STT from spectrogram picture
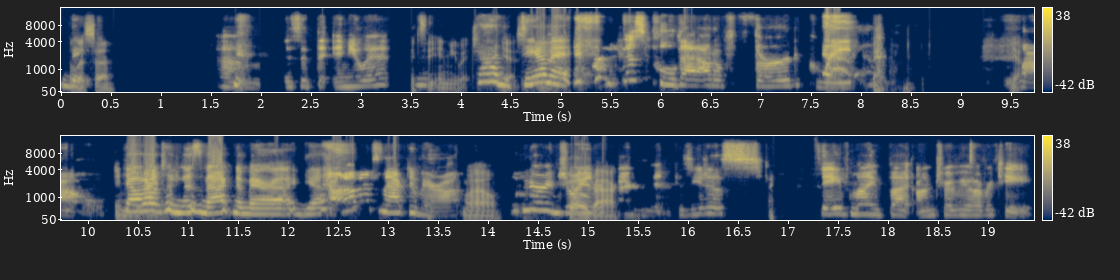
They- Alyssa, Um, is it the Inuit? it's the Inuit. God Yes. damn it. I just pulled that out of third grade. Yeah. Wow. Inuit. Shout out to Ms. McNamara, I guess. Shout out to Miss McNamara. Wow. Hope you're enjoying Throwback. retirement because you just saved my butt on trivia over tea.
